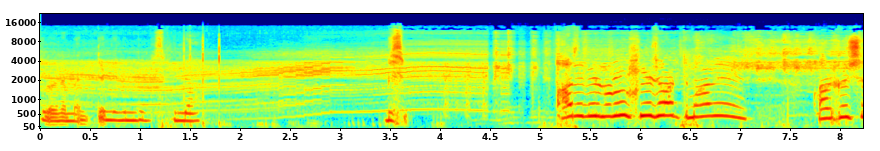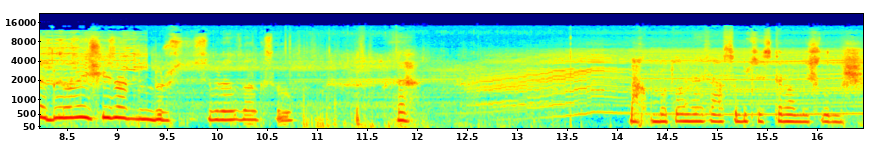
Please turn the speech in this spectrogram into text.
Şuradan hemen dönelim bir bismillah. Bismillah. Abi ben onu şey zannettim abi. Arkadaşlar ben onu şey zannettim. Dur sesi biraz daha kısalım. Heh. Bak motorun esası bu sesten anlaşılmış.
